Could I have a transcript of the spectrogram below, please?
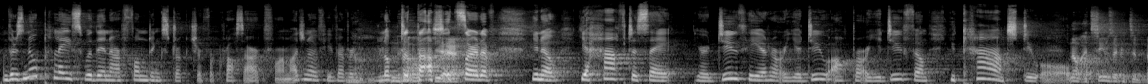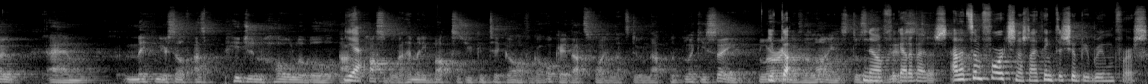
And there's no place within our funding structure for cross art form. I don't know if you've ever looked No, at that. yeah. It's sort of, you know, you have to say you do theatre or you do opera or you do film. You can't do all. No, it seems like it's about um, making yourself as pigeonholable as Yeah. possible and how many boxes you can tick off and go, okay, that's fine, that's doing that. But like you say, blurring got- of the lines doesn't No, exist. forget about it. And it's unfortunate, and I think there should be room for it.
